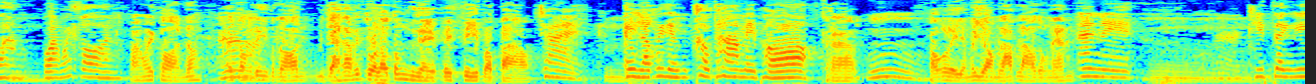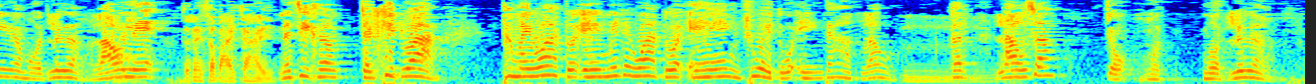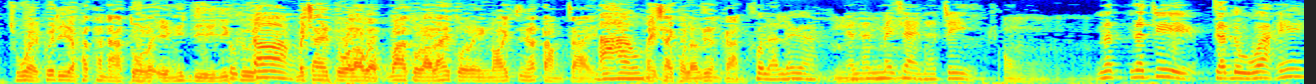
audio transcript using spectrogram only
วางวางไว้ก่อน วางไว้ก่อนเนาะอ่าไม่ต้องรีบร้อน อย่าทำให้ตัวเราต้องเหนื่อยไปฟรีเปล่าใช่อืมไอ้เราก็ยังเข้าท่าไม่พอๆครับ อืมเขาก็เลยยังไม่ยอมรับเราตรงนั้นอันนี้อืมอ่าคิดอย่างนี้ก็หมดเรื่องเราเละจะได้สบายใจนะที่เขาจะคิดว่า ทำไมว่าตัวเองไม่ได้ว่าตัวเอง ช่วยตัวเองได้หากเล่าอืมก็เราซะจบหมดหมดเรื่อง ช่วยเพื่อที่จะพัฒนาตัวเราเองให้ดี ยิ่งขึ้นถูกต้องไม่ใช่ตัวเราแบบว่าตัวเราไล่ตัวเราเองน้อยเนื้อต่ำใจเบาไม่ใช่คนละเรื่องกัน คนละเรื่องอืมอันนั้นไม่ใช่นะจี้อืมนะนะจี้จะดูว่า เอ๊ะ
